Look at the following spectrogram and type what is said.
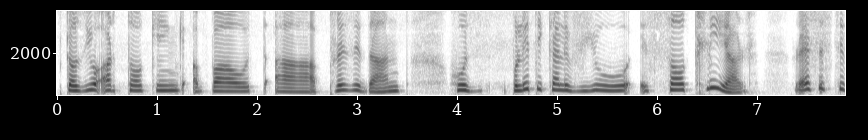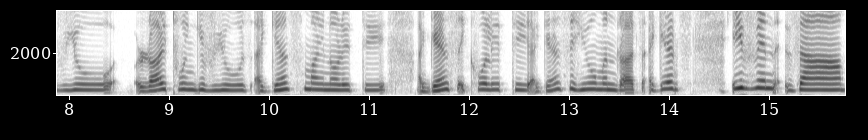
because you are talking about a president whose political view is so clear racist view, right wing views against minority, against equality, against human rights, against even the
